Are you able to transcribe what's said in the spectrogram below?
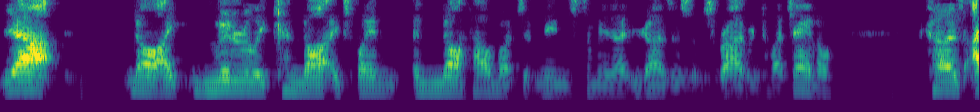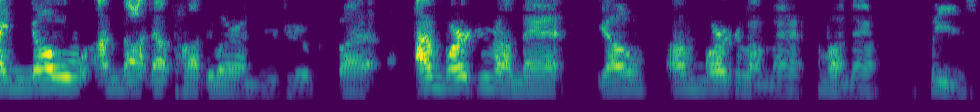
yeah, no, I literally cannot explain enough how much it means to me that you guys are subscribing to my channel. Because I know I'm not that popular on YouTube, but I'm working on that. Yo, I'm working on that. Come on now. Please.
